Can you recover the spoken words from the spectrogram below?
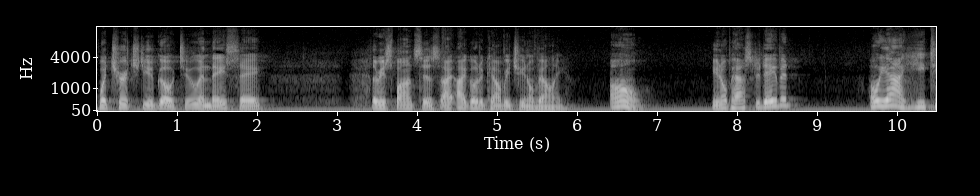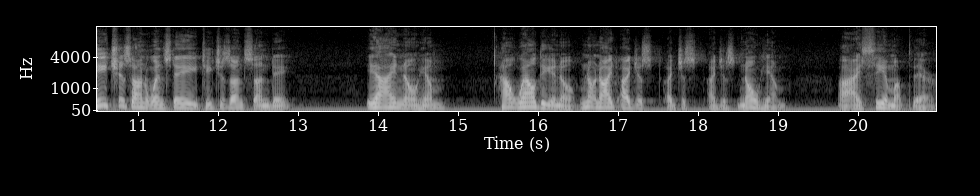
What church do you go to? And they say, The response is, I, I go to Calvary Chino Valley. Oh, you know Pastor David? Oh, yeah, he teaches on Wednesday, he teaches on Sunday. Yeah, I know him. How well do you know? No, no, I, I just, I just, I just know him. I see him up there.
